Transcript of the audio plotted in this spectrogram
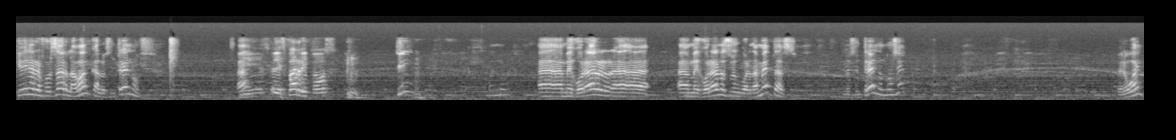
¿Qué viene a reforzar? La banca, los entrenos. ¿Ah? el sparring, vos. Sí. A mejorar, a, a mejorar nuestros guardametas, los entrenos, no sé. Pero bueno,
